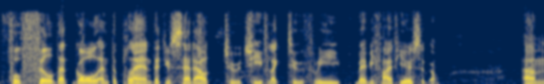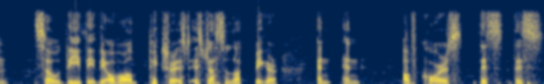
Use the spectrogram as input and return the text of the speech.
fulfill that goal and the plan that you set out to achieve like two, three, maybe five years ago. Um, so the, the, the overall picture is, is just a lot bigger, and and of course this this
